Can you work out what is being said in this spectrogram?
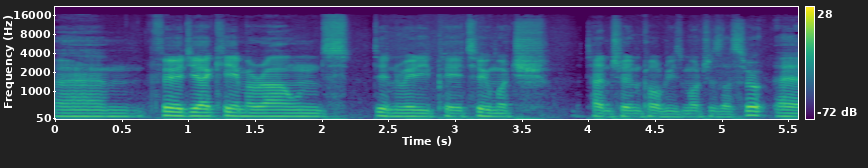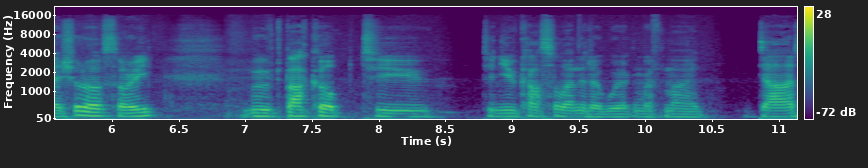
Um, third year came around, didn't really pay too much attention, probably as much as I sur- uh, should have. Sorry, moved back up to to Newcastle. Ended up working with my dad.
